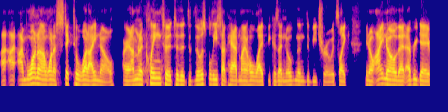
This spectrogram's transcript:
I, want to I want to stick to what I know. All right, I'm going to cling to to, the, to those beliefs I've had my whole life because I know them to be true. It's like you know I know that every day,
